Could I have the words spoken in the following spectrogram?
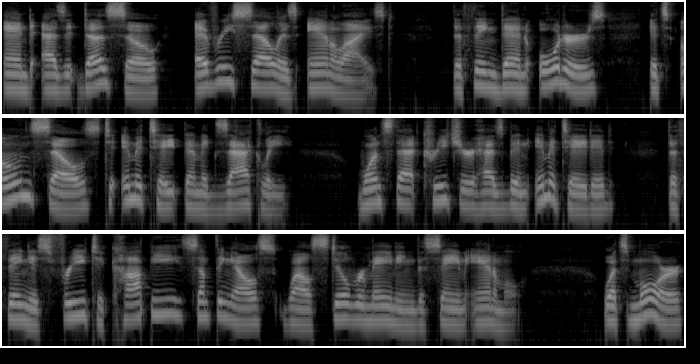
and as it does so, every cell is analyzed. The thing then orders its own cells to imitate them exactly. Once that creature has been imitated, the thing is free to copy something else while still remaining the same animal. What's more,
